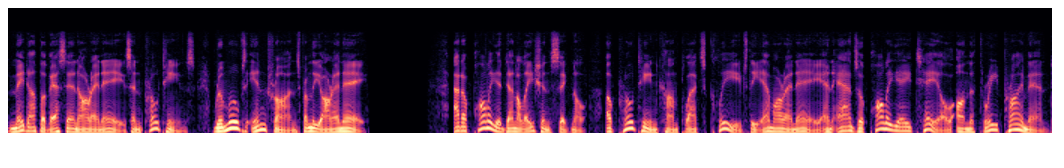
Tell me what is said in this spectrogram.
made up of snRNAs and proteins, removes introns from the RNA. At a polyadenylation signal, a protein complex cleaves the mRNA and adds a poly-A tail on the 3' end.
